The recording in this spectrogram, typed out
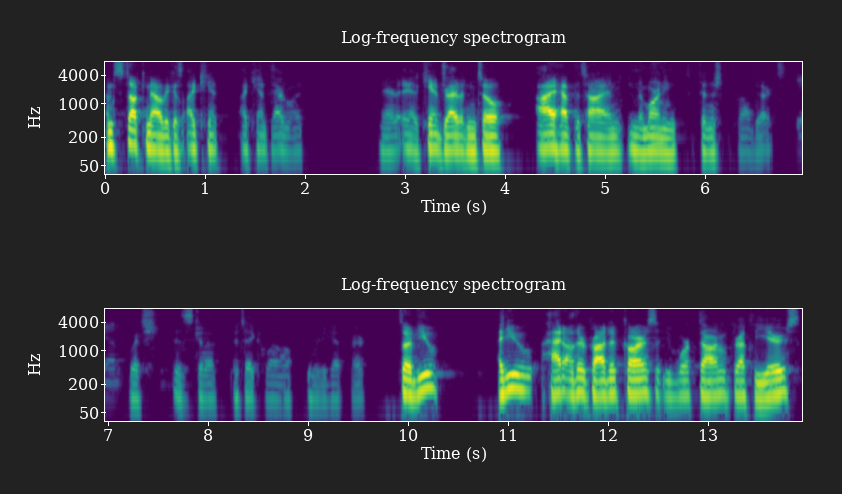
I'm stuck now because I can't, I can't drive it. And I can't drive it until I have the time in the morning to finish the project, yeah. which is going to take a while for me to get there. So have you, have you had other project cars that you've worked on throughout the years?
